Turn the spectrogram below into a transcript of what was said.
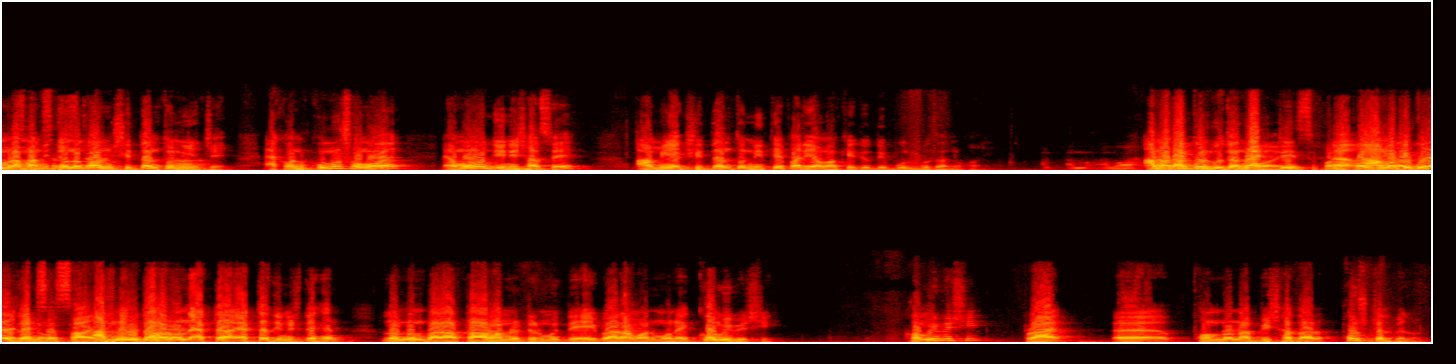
আমরা মানি জনগণ সিদ্ধান্ত নিয়েছে। এখন কোন সময় এমনও জিনিস আছে আমি এক সিদ্ধান্ত নিতে পারি আমাকে যদি ভুল বোঝানো হয়। আমাকে ভুল বোঝানো হয়। Practice, হ্যাঁ, political আমাকে ভুল বোঝানো আপনি উদাহরণ একটা একটা জিনিস দেখেন লন্ডন বারা টাওয়ার হামলেটের মধ্যে এইবার আমার মনে হয় কমই বেশি। কমই বেশি প্রায় পনেরো না বিশ হাজার পোস্টাল ব্যালট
